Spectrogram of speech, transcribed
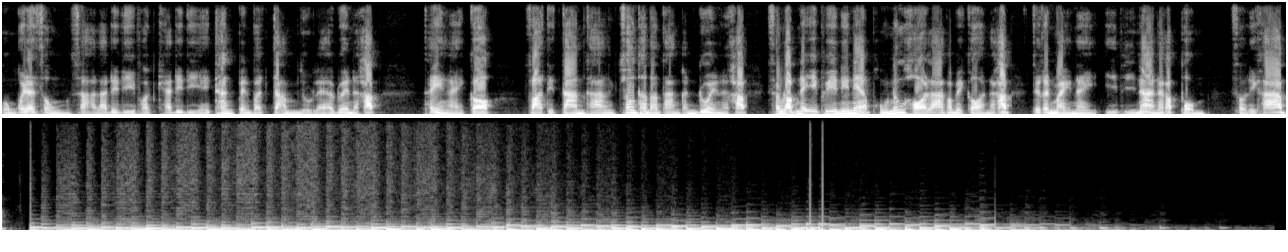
ผมก็จะส่งสาระดีๆพอดแคสต์ดีๆ ให้ท่านเป็นประจำอยู่แล้วด้วยนะครับ ถ้าอย่างไงก็ฝากติดตามทางช่องทางต่างๆ กันด้วยนะครับสำหรับใน EP นี้เนี่ยผมต้องขอลากันไปก่อนนะครับ เจอกันใหม่ใน EP หน้านะครับผม สวัสดีครับ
